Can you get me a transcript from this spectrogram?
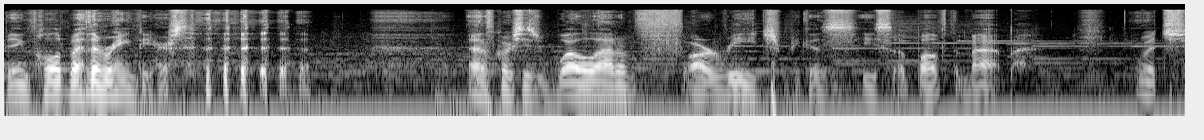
being pulled by the reindeers. and of course he's well out of our reach because he's above the map. Which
